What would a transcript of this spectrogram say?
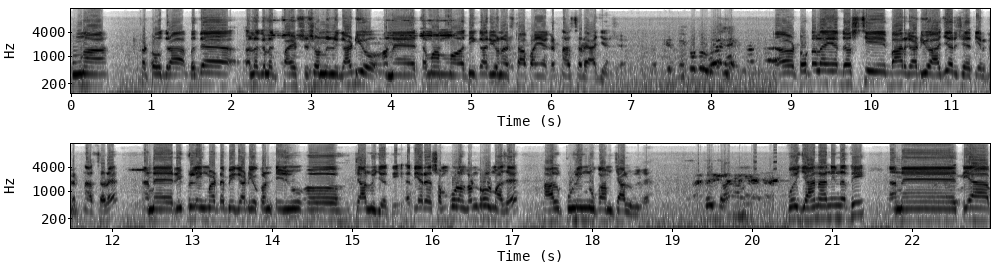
પૂણા કટોદરા બધા અલગ અલગ ફાયર સ્ટેશનોની ગાડીઓ અને તમામ અધિકારીઓના સ્ટાફ અહીંયા ઘટના સ્થળે હાજર છે. ટોટલ અહીંયા દસથી બાર ગાડીઓ હાજર છે અત્યારે ઘટના સ્થળે અને રિફિલિંગ માટે બી ગાડીઓ કન્ટિન્યુ ચાલુ જ હતી. અત્યારે સંપૂર્ણ કંટ્રોલમાં છે. હાલ કુલિંગનું કામ ચાલુ છે. કોઈ જાનહાની નથી અને ત્યાં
